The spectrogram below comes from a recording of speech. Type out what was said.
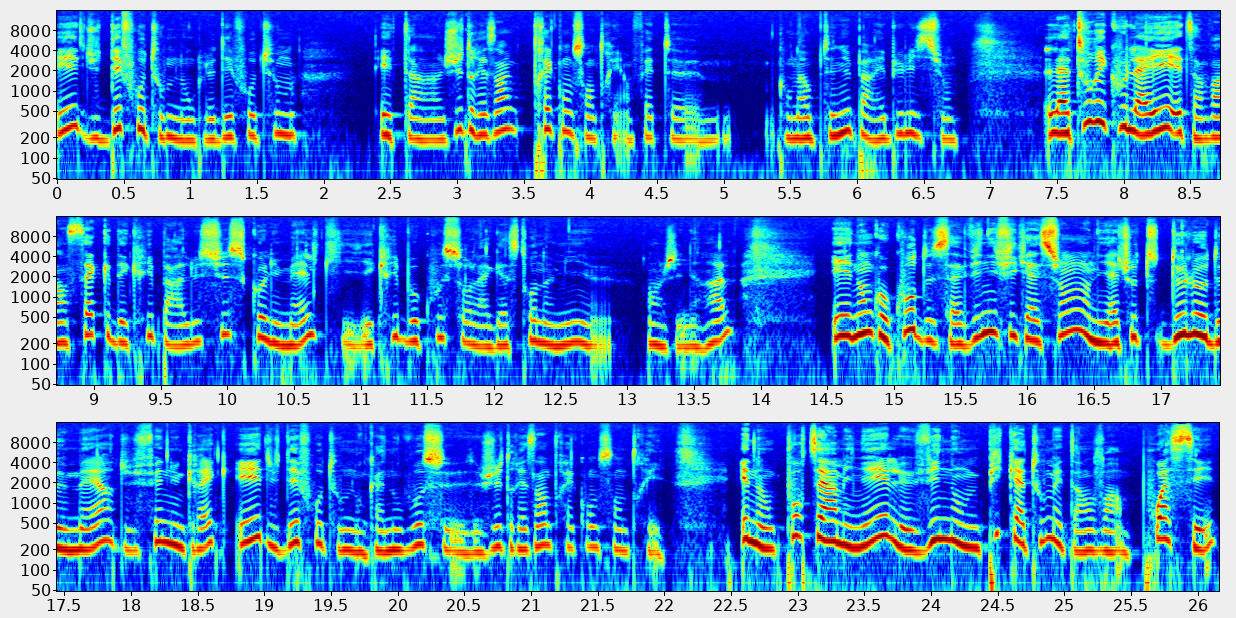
et du defrutum. Donc le defrutum est un jus de raisin très concentré en fait euh, qu'on a obtenu par ébullition. La Touriculae est un vin sec décrit par Lucius Columel qui écrit beaucoup sur la gastronomie euh, en général. Et donc au cours de sa vinification, on y ajoute de l'eau de mer, du fenugrec et du defrutum, donc à nouveau ce jus de raisin très concentré. Et donc pour terminer, le vinum picatum est un vin poissé.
